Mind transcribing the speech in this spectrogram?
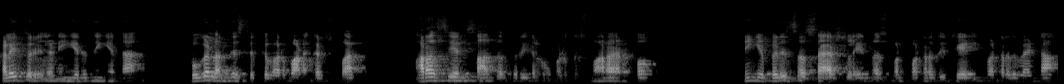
கலைத்துறையில் நீங்கள் இருந்தீங்கன்னா புகழ் அந்தஸ்திற்கு வருமானங்கள் சுமார் அரசியல் சார்ந்த துறைகள் உங்களுக்கு சுமாராக இருக்கும். நீங்கள் பெருசாக ஷேர்ஸில் இன்வெஸ்ட்மெண்ட் பண்ணுறது ட்ரேடிங் பண்ணுறது வேண்டாம்.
